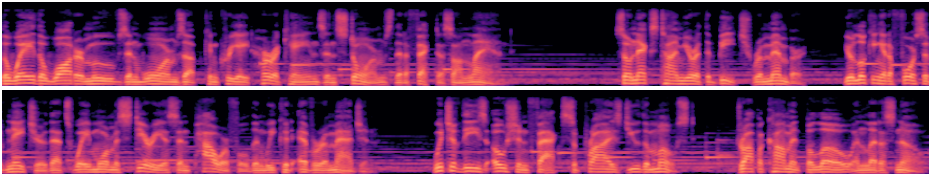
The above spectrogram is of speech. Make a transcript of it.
The way the water moves and warms up can create hurricanes and storms that affect us on land. So next time you're at the beach, remember, you're looking at a force of nature that's way more mysterious and powerful than we could ever imagine. Which of these ocean facts surprised you the most? Drop a comment below and let us know.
